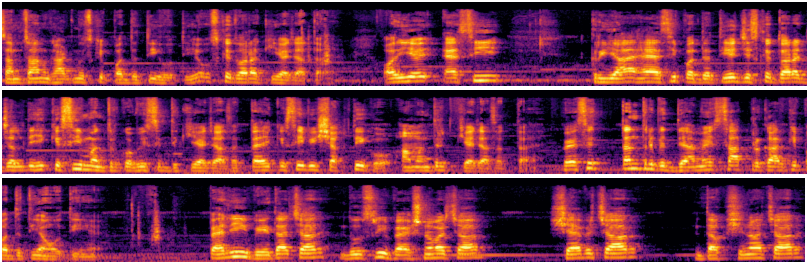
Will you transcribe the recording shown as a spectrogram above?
शमशान घाट में उसकी पद्धति होती है, उसके द्वारा किया जाता है। और ये ऐसी क्रिया है, ऐसी पद्धति है जिसके द्वारा जल्दी ही किसी मंत्र को भी सिद्ध किया जा सकता है, किसी भी शक्ति को आमंत्रित किया जा सकता है। वैसे तंत्र विद्या में सात प्रकार की पद्धतियाँ होती हैं। पहली, वेदाचार, दूसरी, वैष्णवाचार, शैवचार, दक्षिणाचार,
